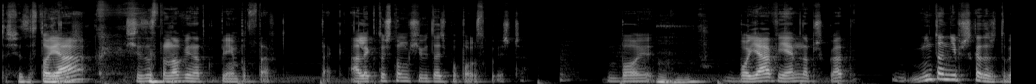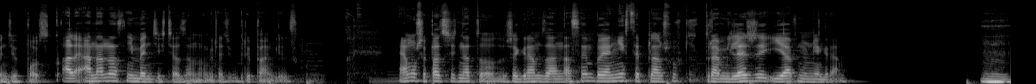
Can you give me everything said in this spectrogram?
to, się to ja się zastanowię nad kupieniem podstawki. Tak, ale ktoś to musi wydać po polsku jeszcze. Bo, mhm. bo ja wiem na przykład, to nie przeszkadza, że to będzie po polsku, ale Ananas nie będzie chciał ze mną grać w gry po angielsku. Ja muszę patrzeć na to, że gram za Anasem, bo ja nie chcę planszówki, która mi leży i ja w nią nie gram. Mm,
